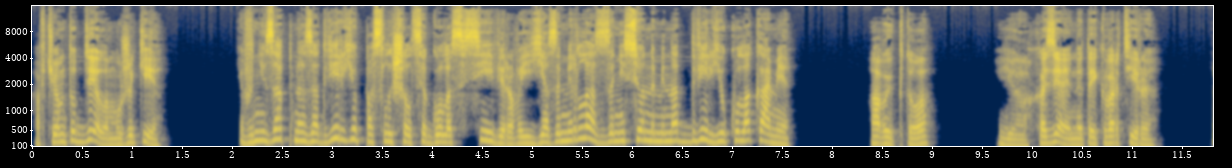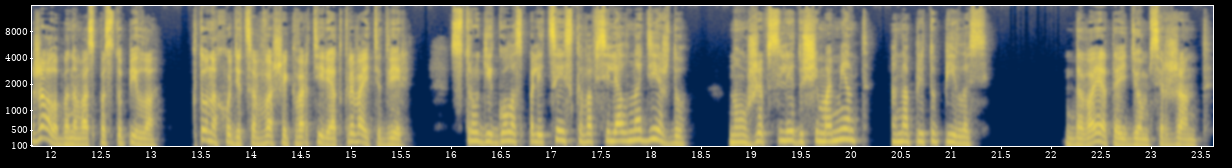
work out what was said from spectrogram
«А в чем тут дело, мужики?» Внезапно за дверью послышался голос Северова, и я замерла с занесенными над дверью кулаками. «А вы кто?» «Я хозяин этой квартиры», Жалоба на вас поступила. Кто находится в вашей квартире? Открывайте дверь». Строгий голос полицейского вселял надежду, но уже в следующий момент она притупилась. «Давай отойдем, сержант».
